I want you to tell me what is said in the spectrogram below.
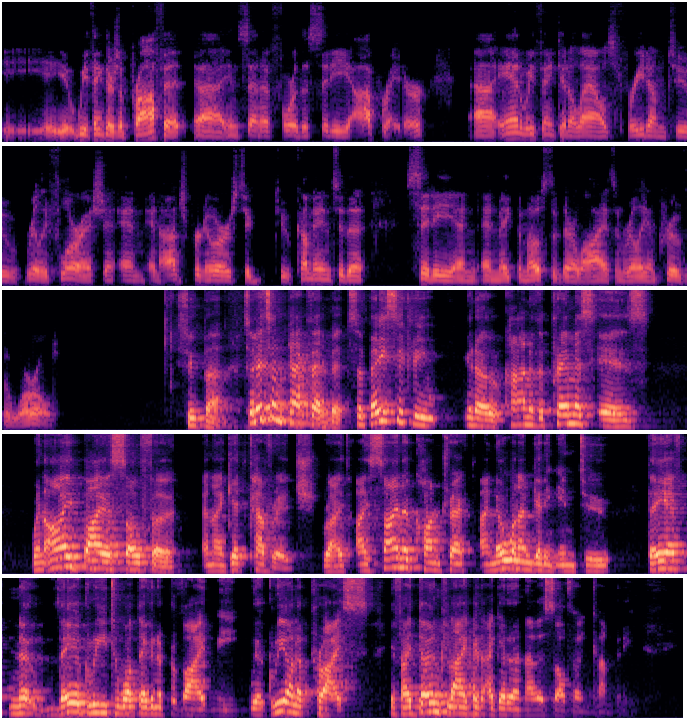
we think there's a profit uh, incentive for the city operator. Uh, and we think it allows freedom to really flourish and, and entrepreneurs to, to come into the city and, and make the most of their lives and really improve the world. Super. So let's unpack that bit. So basically, you know, kind of the premise is when I buy a cell phone and I get coverage, right? I sign a contract. I know what I'm getting into. They have no, they agree to what they're going to provide me. We agree on a price. If I don't like it, I go to another cell phone company.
